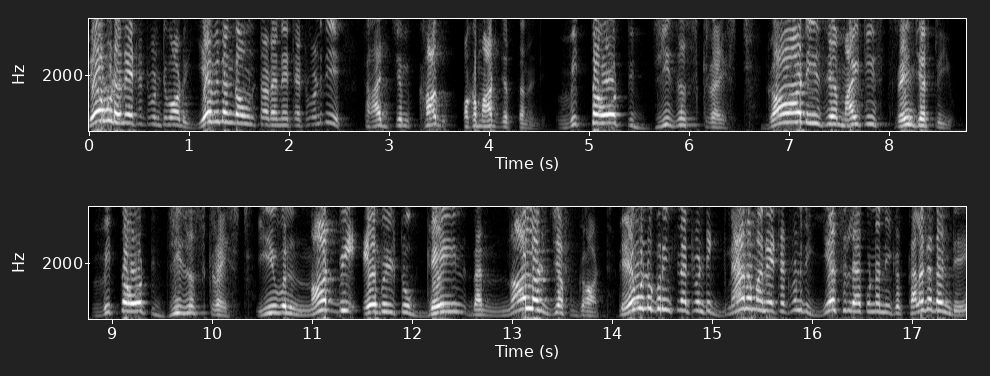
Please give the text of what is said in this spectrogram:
దేవుడు అనేటటువంటి వాడు ఏ విధంగా ఉంటాడు అనేటటువంటిది సాధ్యం కాదు. ఒక మాట చెప్తానండి. Without Jesus Christ God is a mighty stranger to you without Jesus Christ you will not be able to gain the knowledge of God దేవుని గురించినటువంటి జ్ఞానం అనేటటువంటిది యేసు లేకుండా నీకు కలగదండి.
